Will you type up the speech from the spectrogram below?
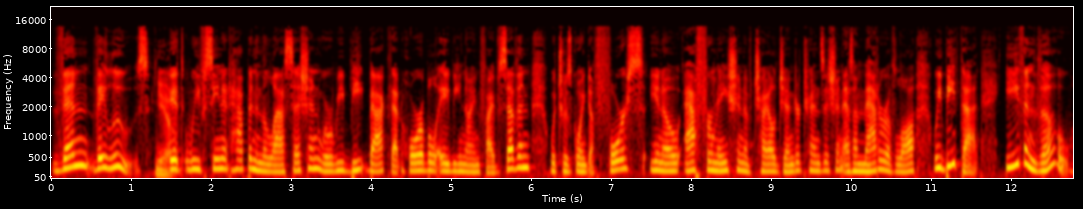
then they lose. Yeah. It, we've seen it happen in the last session where we beat back that horrible AB 957, which was going to force, you know, affirmation of child gender transition as a matter of law. We beat that, even though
